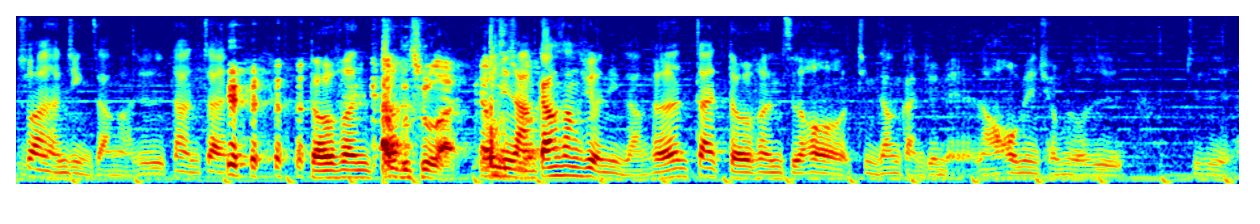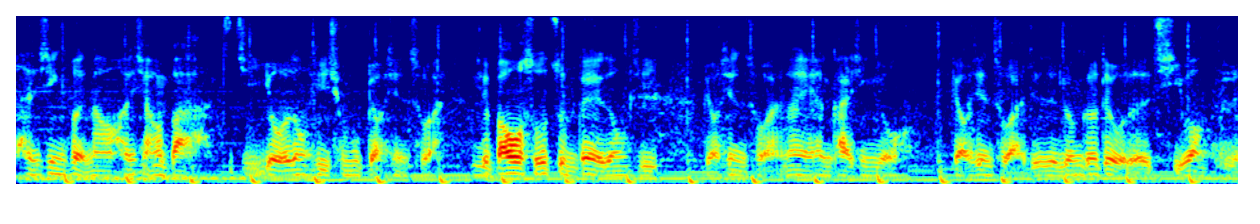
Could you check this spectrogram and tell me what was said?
虽然很紧张啊，就是但在 得分看不出来，很紧张，刚上去很紧张，可能在得分之后紧张感就没了，然后后面全部都是就是很兴奋，然后很想要把自己有的东西全部表现出来，就把我所准备的东西表现出来，那也很开心有表现出来，就是伦哥对我的期望之类。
